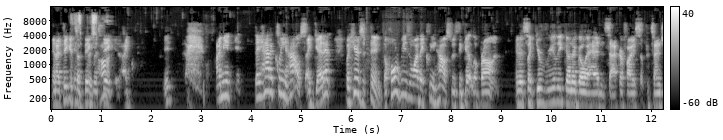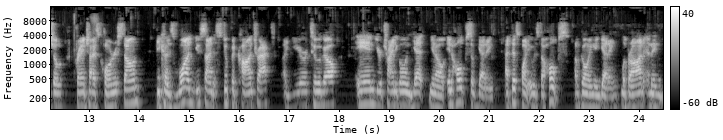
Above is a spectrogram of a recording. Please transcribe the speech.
And I think it's, it's a big bizarre. mistake. I, it, I mean, it, they had a clean house. I get it, but here's the thing: the whole reason why they clean house was to get LeBron. And it's like you're really gonna go ahead and sacrifice a potential franchise cornerstone because one, you signed a stupid contract a year or two ago, and you're trying to go and get, you know, in hopes of getting. At this point, it was the hopes of going and getting LeBron and then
